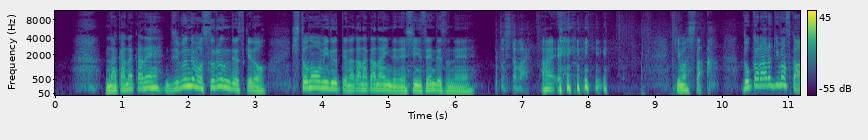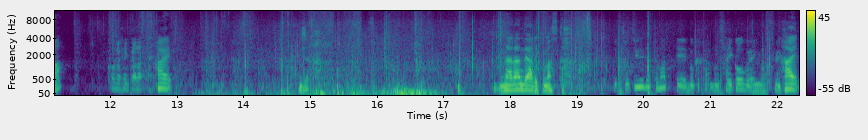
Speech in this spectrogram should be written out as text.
なかなかね、自分でもするんですけど、人のを見るってなかなかないんでね、新鮮ですね。とした場合、はい。来ました。どっから歩きますか？この辺から。はい。じゃあ、並んで歩きますか。途中で止まって、僕多分最高ぐらいいます。はい。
